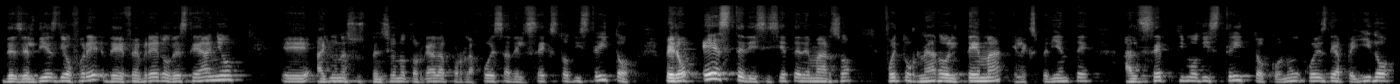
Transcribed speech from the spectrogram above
desde el 10 de, de febrero de este año eh, hay una suspensión otorgada por la jueza del sexto distrito, pero este 17 de marzo fue turnado el tema, el expediente, al séptimo distrito con un juez de apellido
